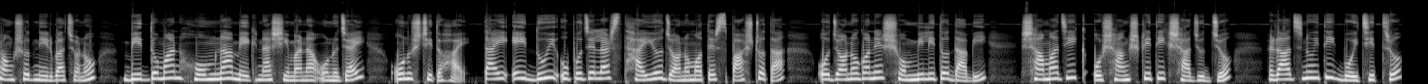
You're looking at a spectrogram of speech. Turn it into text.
সংসদ নির্বাচনও বিদ্যমান হোমনা মেঘনা সীমানা অনুযায়ী অনুষ্ঠিত হয়। তাই এই দুই উপজেলার স্থায়ী জনমতের স্পষ্টতা ও জনগণের সম্মিলিত দাবি, সামাজিক ও সাংস্কৃতিক সাযুজ্য, রাজনৈতিক বৈচিত্র্য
